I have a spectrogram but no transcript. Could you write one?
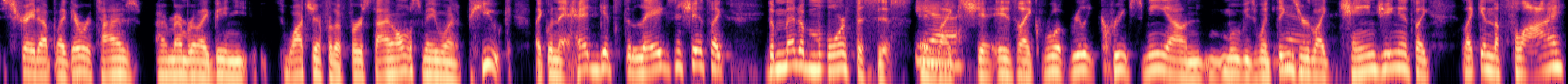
straight up, like there were times I remember like being watching it for the first time, almost made me want to puke. Like when the head gets the legs and shit, it's like the metamorphosis and like shit is like what really creeps me out in movies when things Yeah. are like changing. It's like like in the fly,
